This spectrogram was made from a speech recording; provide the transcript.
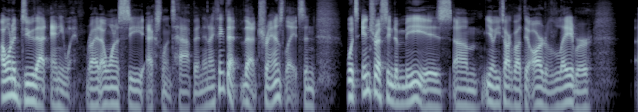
I want to do that anyway, right? I want to see excellence happen, and I think that that translates. And what's interesting to me is, um, you know, you talk about the art of labor uh,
